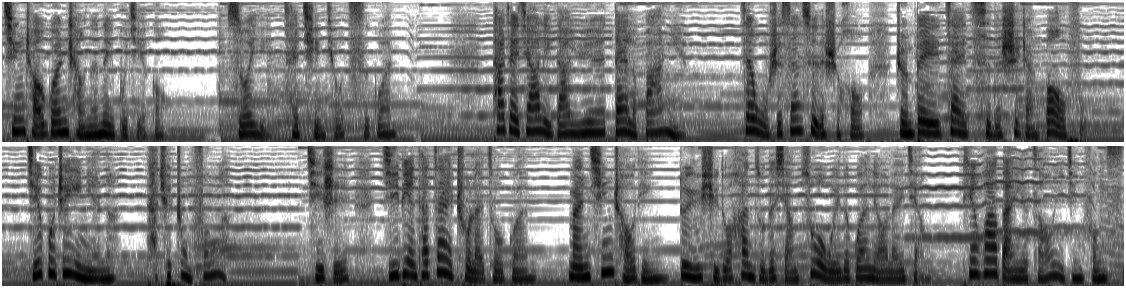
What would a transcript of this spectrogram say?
清朝官场的内部结构。所以才请求辞官。他在家里大约待了八年，在五十三岁的时候，准备再次的施展抱负。结果这一年呢，他却中风了。其实，即便他再出来做官，满清朝廷对于许多汉族的想作为的官僚来讲，天花板也早已经封死。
